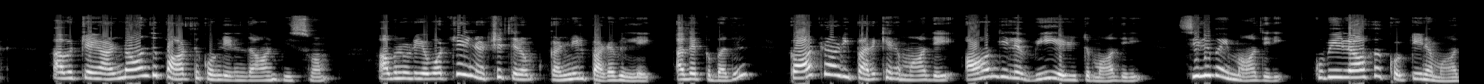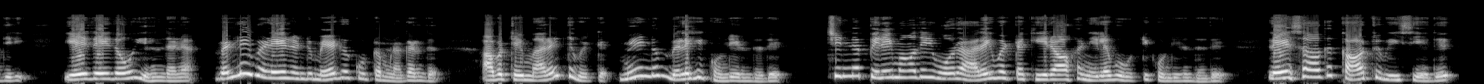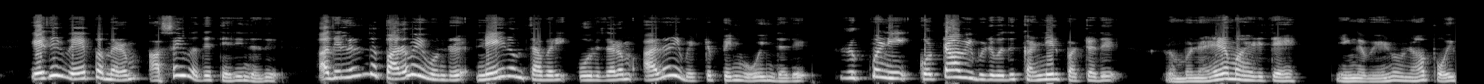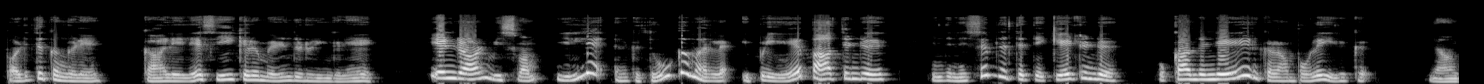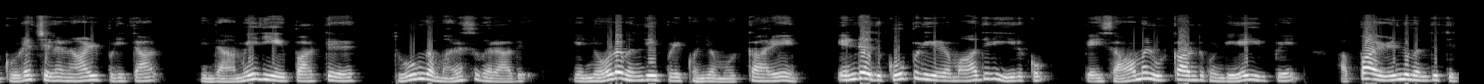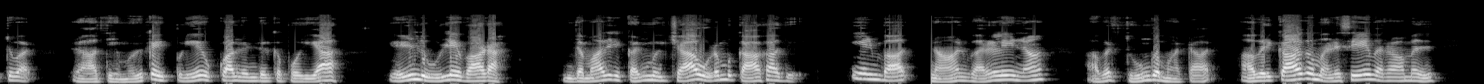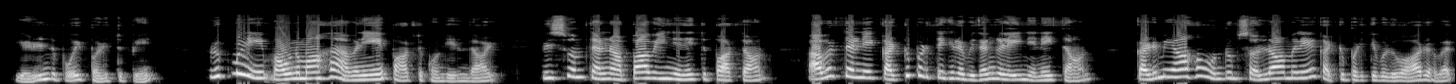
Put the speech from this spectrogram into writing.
அவற்றை அண்ணாந்து பார்த்து கொண்டிருந்தான் விஸ்வம். அவனுடைய ஒற்றை நட்சத்திரம் கண்ணில் படவில்லை. அதற்கு பதில் காற்றாடி பறக்கிற மாதிரி ஆங்கில வி எழுத்து மாதிரி சிலுவை மாதிரி குவியலாக கொட்டின மாதிரி ஏதேதோ இருந்தன. வெள்ளை வெளையல் மேகக்கூட்டம் நகர்ந்து அவற்றை மறைத்துவிட்டு மீண்டும் விலகி கொண்டிருந்தது. சின்ன பிறை மாதிரி ஒரு அரைவட்ட கீராக நிலவு ஒட்டி கொண்டிருந்தது. லேசாக காற்று வீசியது. எதிர் வேப்ப மரம் அசைவது தெரிந்தது. அதிலிருந்த பறவை ஒன்று நேரம் தவறி ஒரு தரம் அலறிவிட்டு பின் ஓய்ந்தது. ருக்மணி கொட்டாவி விடுவது கண்ணில் பட்டது. ரொம்ப நேரம் ஆயிடுத்தே நீங்க வேணும்னா போய் படுத்துக்கங்களேன். காலையிலே சீக்கிரம் எழுந்துடுறீங்களே. என்றான் விஸ்வம். இல்லை எனக்கு தூக்கம் வரல. இப்படியே பார்த்துண்டு. இந்த நிசப்தத்தை கேட்டுண்டு உட்கார்ந்துட்டே இருக்கலாம் போல இருக்கு. நான் கூட சில நாள் பிடித்தான் இந்த அமைதியை பார்த்து தூங்க மனசு வராது. என்னோட வந்து இப்படி கொஞ்சம் உட்காரேன் என்று அது கூப்பிடுகிற மாதிரி இருக்கும். பேசாமல் உட்கார்ந்து கொண்டே இருப்பேன். அப்பா எழுந்து வந்து திட்டுவார். ராத்திரி முழுக்க இப்படியே உட்கார்ந்துருக்க போறியா? எழுந்து உள்ளே வாடா. இந்த மாதிரி கண்முழிச்சா உடம்புக்கு ஆகாது. என்பார். நான் வரலேனா அவர் தூங்க மாட்டார். அவருக்காக மனசே வராமல் எழுந்து போய் படுத்துப்பேன். ருக்மிணி மௌனமாக அவனையே பார்த்து கொண்டிருந்தாள். விஸ்வம் தன் அப்பாவை நினைத்து பார்த்தான். அவர் தன்னை கட்டுப்படுத்துகிற விதங்களை நினைத்தான். கடுமையாக ஒன்றும் சொல்லாமலே கட்டுப்படுத்தி விடுவார் அவர்.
